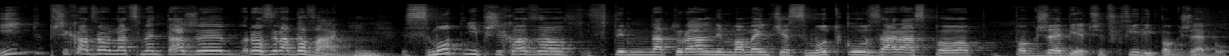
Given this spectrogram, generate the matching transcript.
I przychodzą na cmentarze rozradowani. Smutni przychodzą w tym naturalnym momencie smutku zaraz po pogrzebie, czy w chwili pogrzebu.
